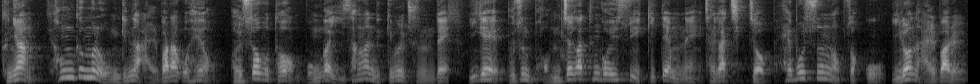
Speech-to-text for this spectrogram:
그냥 현금을 옮기는 알바라고 해요. 벌써부터 뭔가 이상한 느낌을 주는데 이게 무슨 범죄 같은 거일 수 있기 때문에 제가 직접 해볼 수는 없었고 이런 알바를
